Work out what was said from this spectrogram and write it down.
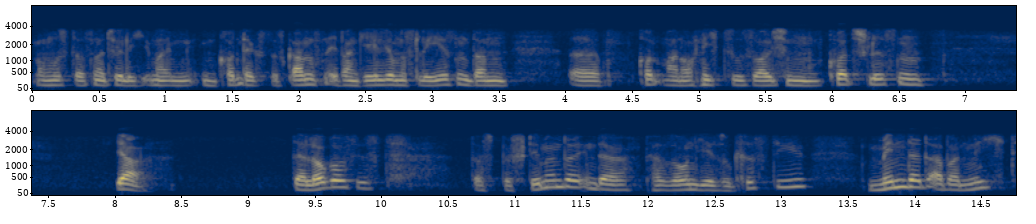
man muss das natürlich immer im, im, Kontext des ganzen Evangeliums lesen, dann äh, kommt man auch nicht zu solchen Kurzschlüssen. Ja, der Logos ist das Bestimmende in der Person Jesu Christi, mindert aber nicht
